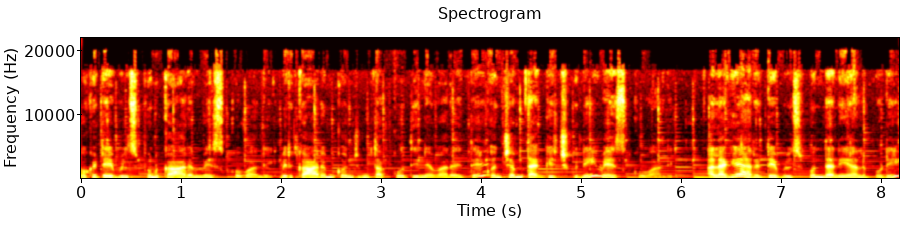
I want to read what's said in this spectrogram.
ఒక టేబుల్ స్పూన్ కారం వేసుకోవాలి. మీరు కారం కొంచెం తక్కువ తినేవారైతే కొంచెం తగ్గించుకుని వేసుకోవాలి. అలాగే అర టేబుల్ స్పూన్ ధనియాల పొడి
